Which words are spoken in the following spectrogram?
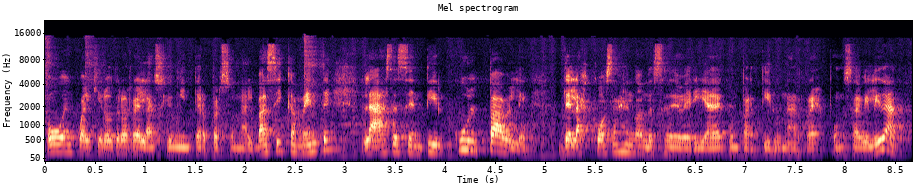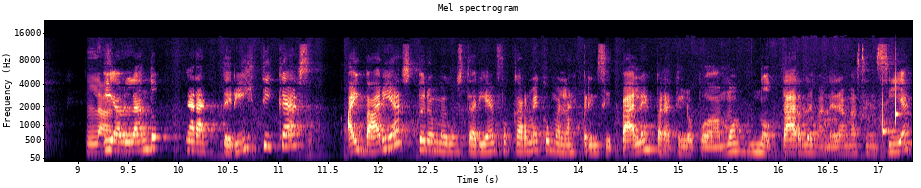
o en cualquier otra relación interpersonal. Básicamente la hace sentir culpable de las cosas en donde se debería de compartir una responsabilidad. Y hablando de características, hay varias, pero me gustaría enfocarme como en las principales para que lo podamos notar de manera más sencilla.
